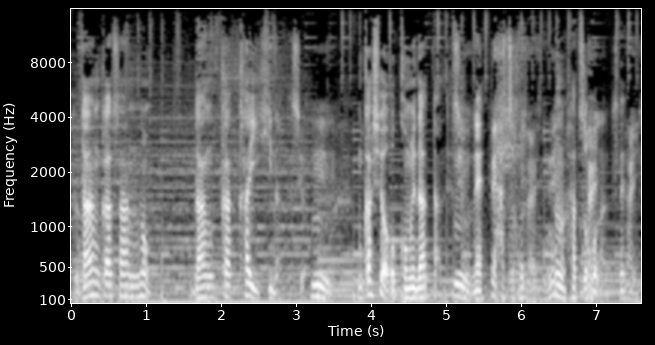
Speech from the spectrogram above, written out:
ー、と檀家さんの檀家会費なんですよ。うん。昔はお米だったんですよね。うん、で初歩ですね、うん、初歩なんですね、はい。はい。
